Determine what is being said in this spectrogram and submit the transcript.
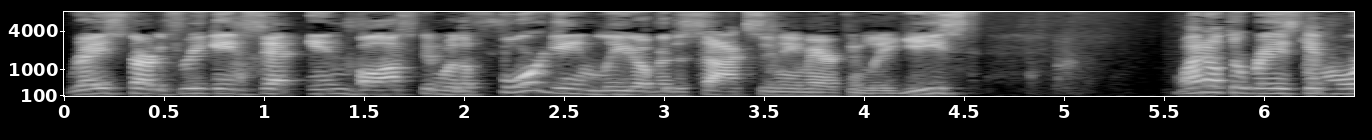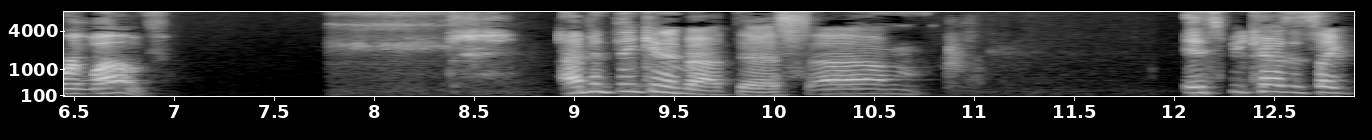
Rays start a three game set in Boston with a four game lead over the Sox in the American League East. Why don't the Rays get more love? I've been thinking about this. Um, it's because it's like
